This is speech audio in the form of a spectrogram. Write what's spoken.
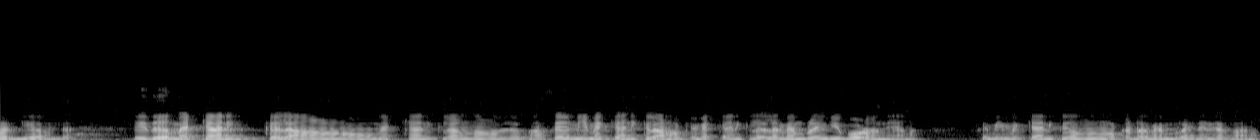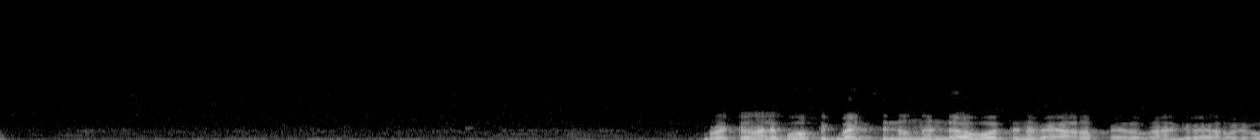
റെഡ് ഗിയറിന്റെ ഇത് മെക്കാനിക്കൽ ആണെന്നാണല്ലോ സെമി മെക്കാനിക്കൽ ആണോ. ഓക്കെ മെക്കാനിക്കൽ അല്ല മെംബ്രെയിൻ കീബോർഡ് തന്നെയാണ്. സെമി മെക്കാനിക്കൽ ഒന്നും നോക്കണ്ട മെംബ്രെയിൻ തന്നെ സാധനം ബ്രെറ്റ് നല്ല ഗോസ്റ്റിക് ബൈറ്റ്സിന്റെ ഒന്നുണ്ട്. അതുപോലെ തന്നെ വേറെ ഏതോ ബ്രാൻഡ് വേറൊരു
